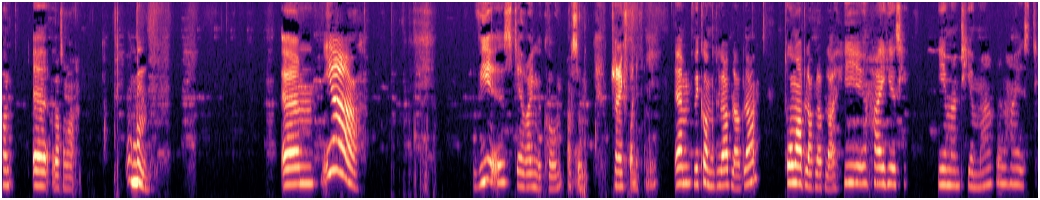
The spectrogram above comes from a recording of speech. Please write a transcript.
Und, äh, warte mal. Hm. Ähm, ja. Wie ist der reingekommen? Achso, wahrscheinlich Freunde von denen. Ähm, willkommen, bla bla bla. Thomas, bla bla bla. Hier, hi, hier ist jemand hier. Marvin heißt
